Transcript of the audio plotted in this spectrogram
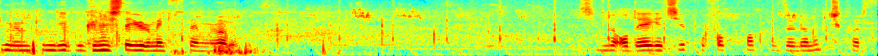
Çünkü mümkün değil bu güneşte yürümek istemiyorum. Şimdi odaya geçip ufak ufak hazırlanıp çıkarız.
